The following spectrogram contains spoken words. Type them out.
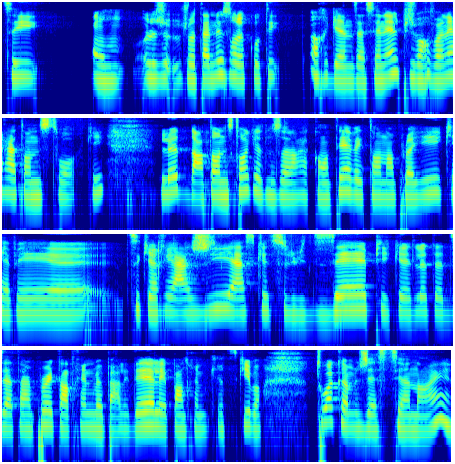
sais, je, je vais t'amener sur le côté organisationnel, puis je vais revenir à ton histoire, OK? Là, dans ton histoire que tu nous as racontée avec ton employé qui avait, euh, tu qui a réagi à ce que tu lui disais, puis que là, tu te dit, attends un peu, elle est en train de me parler d'elle, elle est pas en train de critiquer. Bon, toi, comme gestionnaire,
